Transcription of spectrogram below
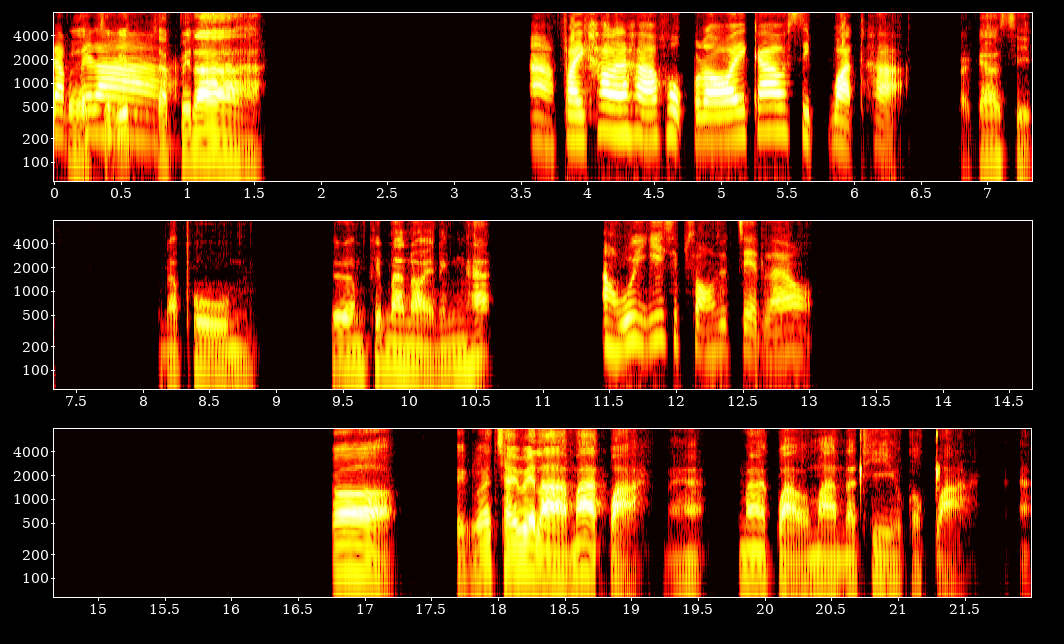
จับเปิดเวสลาวิตช์จับเวลา อ่า ไฟเข้าแล้วนะคะ 690 วัตต์ค่ะกับเก้าสิบอุณหภูมิเพิ่มขึ้นมาหน่อยนึงฮะอ้าวอุ้ย22.7แล้ว ก็ถือว่าใช้เวลามากกว่านะฮะมากกว่าประมาณนาทีกว่าๆนะฮะ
